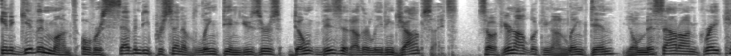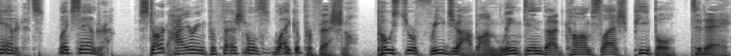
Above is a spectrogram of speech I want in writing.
In a given month, over 70% of LinkedIn users don't visit other leading job sites. So if you're not looking on LinkedIn, you'll miss out on great candidates like Sandra. Start hiring professionals like a professional. Post your free job on linkedin.com/people today.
